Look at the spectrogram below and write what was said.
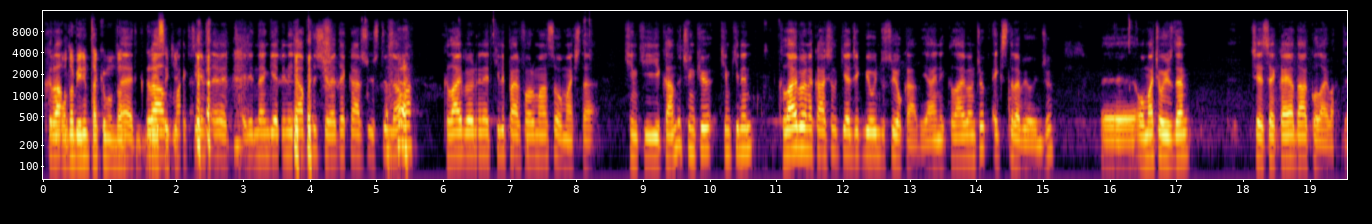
kral. O da benim takımımdan. Evet kral Mike James evet elinden geleni yaptı Şivet'e karşı üstünde ama Clyburn'un etkili performansı o maçta Kimki'yi yıkandı. Çünkü Kimki'nin Clyburn'a karşılık gelecek bir oyuncusu yok abi. Yani Clyburn çok ekstra bir oyuncu. Ee, o maç o yüzden CSK'ya daha kolay baktı.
